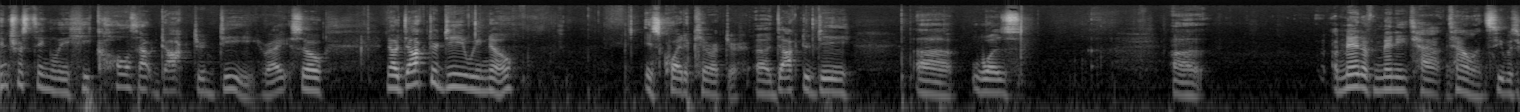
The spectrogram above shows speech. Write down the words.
interestingly, he calls out Dr. Dee, right? So now Dr. Dee, we know, is quite a character. Uh, Dr. Dee uh, was uh, a man of many ta- talents. He was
